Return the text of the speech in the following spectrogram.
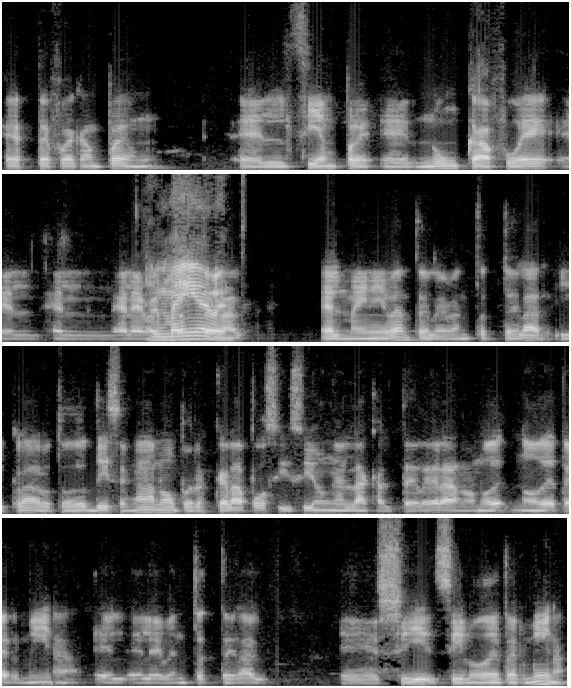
este fue campeón, él siempre, nunca fue el, el, el, main event. El main event, el evento estelar. Y claro, todos dicen, ah, no, pero es que la posición en la cartelera no, no, determina el, el, evento estelar. Eh, sí, sí lo determina.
